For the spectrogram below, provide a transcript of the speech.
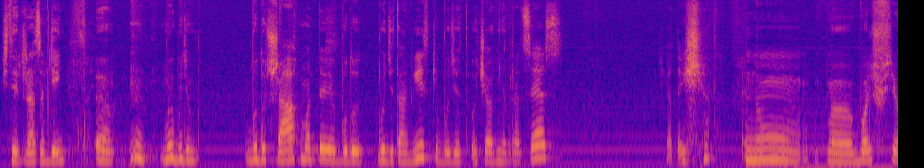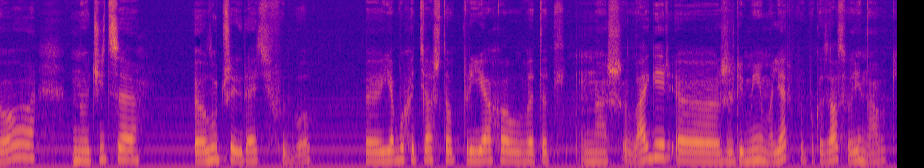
четыре раза в день. Э, Мы будем... Будут шахматы, будут, будет английский, будет учебный процесс. Что-то еще. Ну, э, больше всего научиться э, лучше играть в футбол. Э, Я бы хотел, чтобы приехал в этот наш лагерь Жеремий Малер и показал свои навыки.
